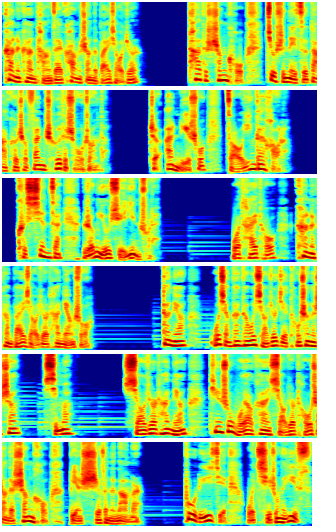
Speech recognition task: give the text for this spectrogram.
看了看躺在炕上的白小娟她的伤口就是那次大客车翻车的时候撞的，这按理说早应该好了，可现在仍有血印出来。我抬头看了看白小娟，她娘说：“大娘，我想看看我小娟姐头上的伤，行吗？”小娟她娘听说我要看小娟头上的伤口，便十分的纳闷，不理解我其中的意思。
